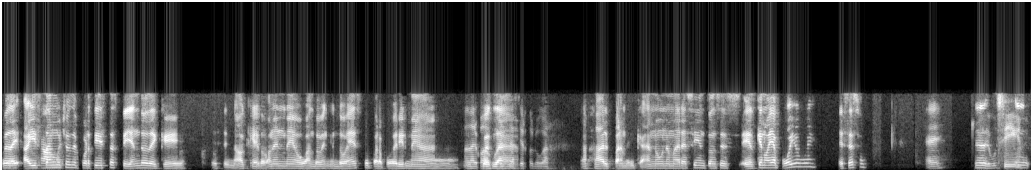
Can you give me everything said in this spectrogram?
Pues ahí, ahí están muchos deportistas pidiendo de que. Este, no, que donenme o ando vendiendo esto para poder irme a. Ándale, para pues la. a cierto lugar. Ajá, el Panamericano, una madre así. Entonces, es que no hay apoyo, güey. Es eso. eh. Sí, güey. Sí, Y-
